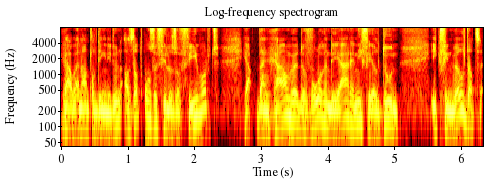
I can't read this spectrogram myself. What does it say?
gaan we een aantal dingen niet doen. Als dat onze filosofie wordt, ja, dan gaan we de volgende jaren niet veel doen. Ik vind wel dat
